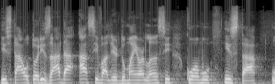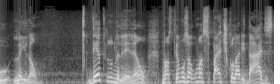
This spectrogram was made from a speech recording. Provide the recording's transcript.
está autorizada a se valer do maior lance como está o leilão. Dentro do leilão, nós temos algumas particularidades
